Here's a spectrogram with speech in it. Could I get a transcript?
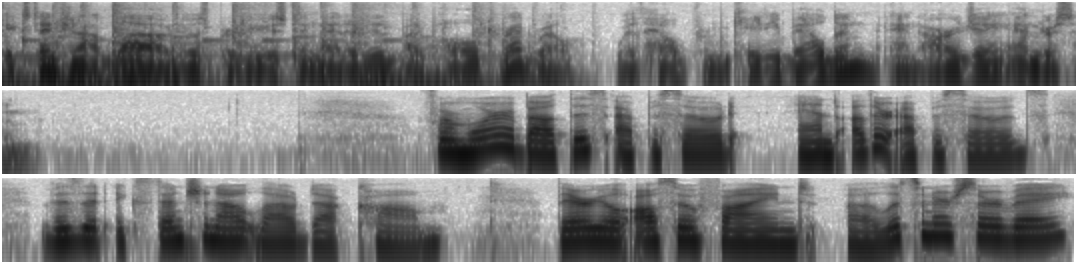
Extension Out Loud was produced and edited by Paul Treadwell with help from Katie Belden and RJ Anderson. For more about this episode and other episodes, visit extensionoutloud.com. There you'll also find a listener survey,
